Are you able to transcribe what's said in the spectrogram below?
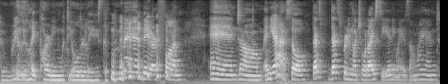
I really like partying with the older ladies because man, they are fun. And um, and yeah, so that's that's pretty much what I see, anyways, on my end.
